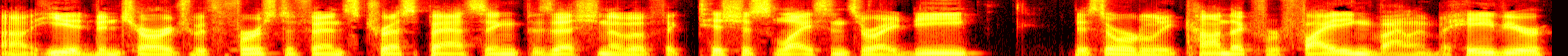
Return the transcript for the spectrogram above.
Uh, he had been charged with first offense trespassing, possession of a fictitious license or ID, disorderly conduct for fighting, violent behavior,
